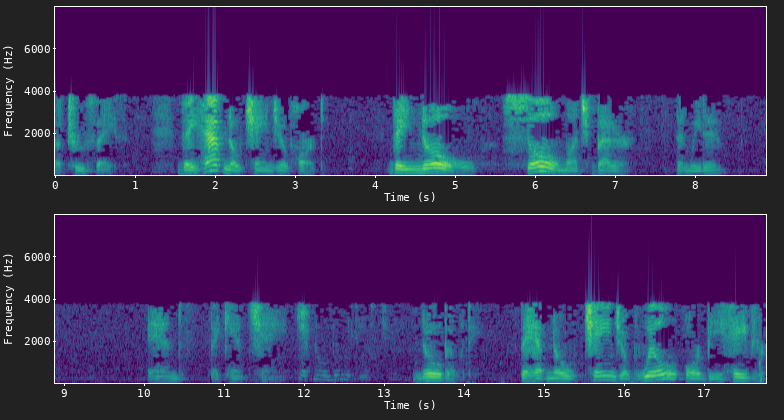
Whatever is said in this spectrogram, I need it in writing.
of true faith. They have no change of heart. They know so much better than we do. And they can't change. No ability. They have no change of will or behavior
